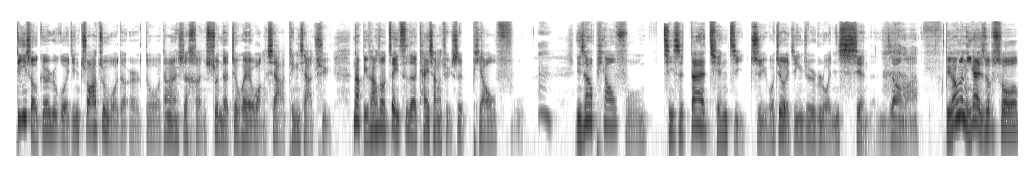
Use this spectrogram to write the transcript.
第一首歌如果已经抓住我的耳朵，当然是很顺的就会往下听下去。那比方说，这一次的开场曲是《漂浮》，嗯，你知道《漂浮》？其实大概前几句我就已经就是沦陷了，你知道吗？比方说你一开始就说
